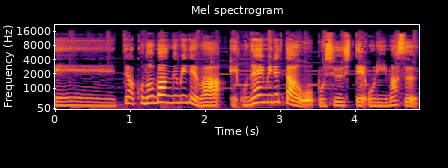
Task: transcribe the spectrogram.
えーではこの番組ではえお悩みレターを募集しております。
